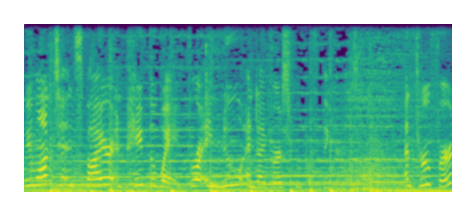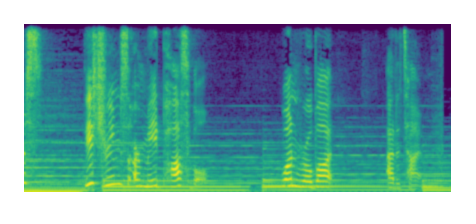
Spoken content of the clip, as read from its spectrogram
We want to inspire and pave the way for a new and diverse group of thinkers. And through FIRST, these dreams are made possible, one robot at a time.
